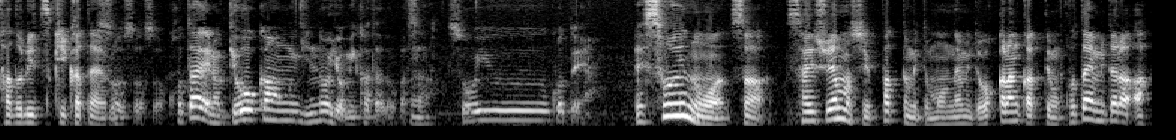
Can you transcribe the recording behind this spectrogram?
たどり着き方やろ。そうそうそう。答えの行間の読み方とかさ、うん。そういうことやん。えそういうのはさ最初山氏パッと見て問題見て分からんかっても答え見たらあ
